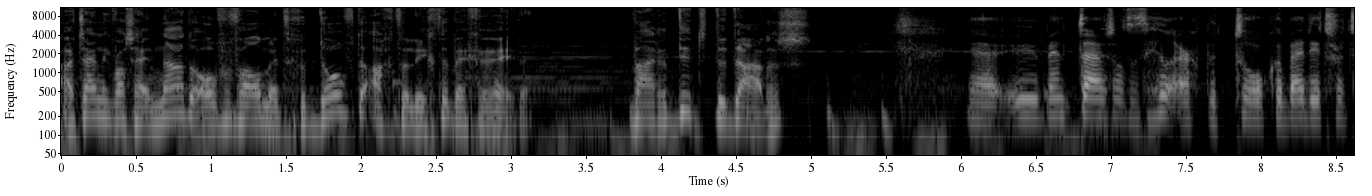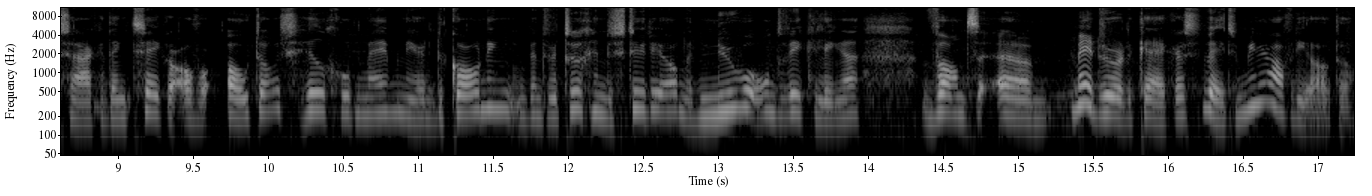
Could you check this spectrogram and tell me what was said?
Uiteindelijk was hij na de overval met gedoofde achterlichten weggereden. Waren dit de daders? Ja, u bent thuis altijd heel erg betrokken bij dit soort zaken. Denkt zeker over auto's. Heel goed mee, meneer De Koning. U bent weer terug in de studio met nieuwe ontwikkelingen. Want uh, mede door de kijkers weet u meer over die auto.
